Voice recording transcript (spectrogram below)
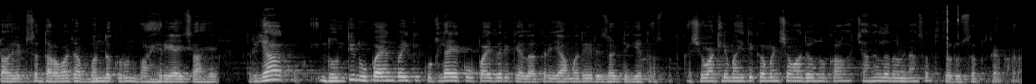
टॉयलेटचा दरवाजा बंद करून बाहेर यायचा आहे. तर या दोन तीन उपायांपैकी कुठला एक उपाय जरी केला तरी यामध्ये रिझल्ट घेत असतो कशी वाटली माहिती कमेंटच्या माध्यमातून कळवा. चॅनलला नवीन असेल तर जरूर सबस्क्राईब करा.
